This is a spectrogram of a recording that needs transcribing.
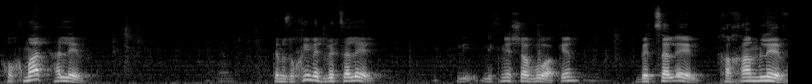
חוכמת הלב. אתם זוכרים את בצלאל, לפני שבוע, כן? בצלאל, חכם לב.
